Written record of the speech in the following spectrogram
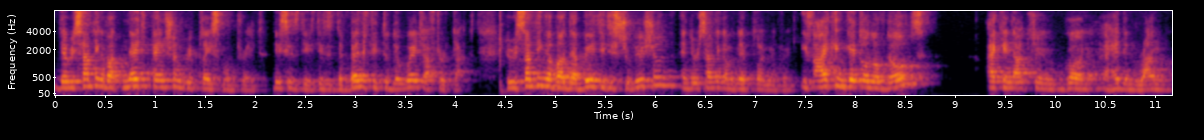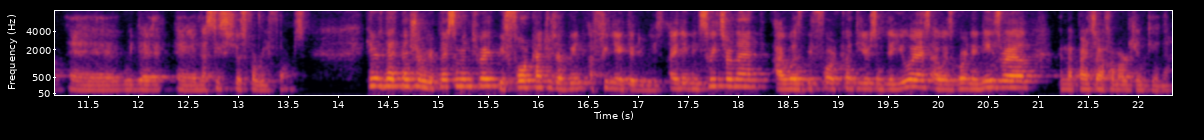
There is something about net pension replacement rate. This is this. This is the benefit to the wage after tax. There is something about the ability distribution, and there is something about the employment rate. If I can get all of those, I can actually go ahead and run uh, with the uh, for reforms. Here's net pension replacement rate before countries have been affiliated with. I live in Switzerland. I was before 20 years in the US. I was born in Israel, and my parents are from Argentina.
